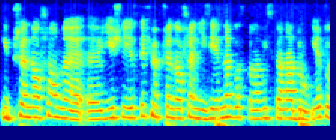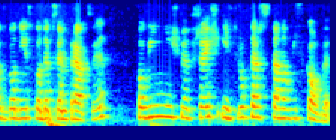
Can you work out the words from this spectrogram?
i przenoszone, e, jeśli jesteśmy przenoszeni z jednego stanowiska na drugie, to zgodnie z kodeksem pracy powinniśmy przejść instruktaż stanowiskowy.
